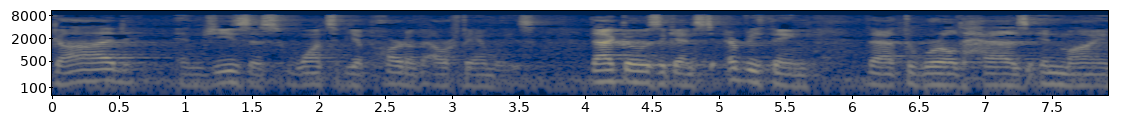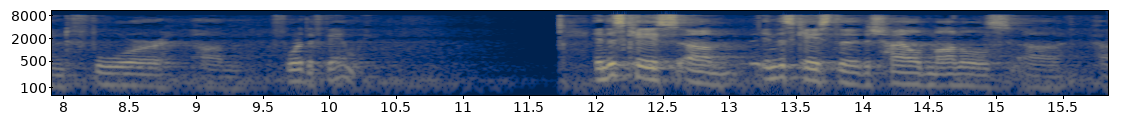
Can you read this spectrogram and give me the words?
God and Jesus want to be a part of our families. That goes against everything that the world has in mind for um, for the family. In this case, um, in this case, the, the child models uh, uh,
